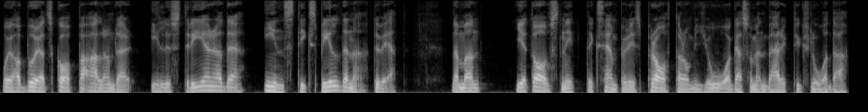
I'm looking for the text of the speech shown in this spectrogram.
och jag har börjat skapa alla de där illustrerade insticksbilderna, du vet. När man i ett avsnitt exempelvis pratar om yoga som en verktygslåda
